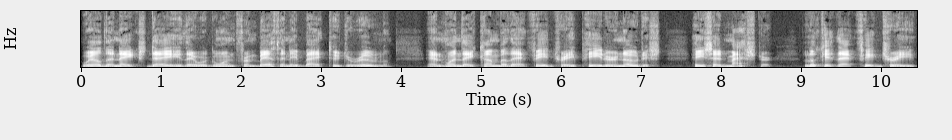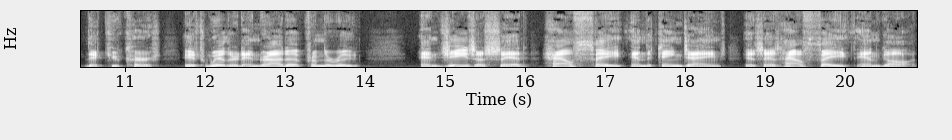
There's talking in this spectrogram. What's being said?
Well, the next day they were going from Bethany back to Jerusalem. And when they come by that fig tree, Peter noticed. He said, Master, look at that fig tree that you cursed. It's withered and dried up from the root. And Jesus said, Have faith in the King James. It says, Have faith in God.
